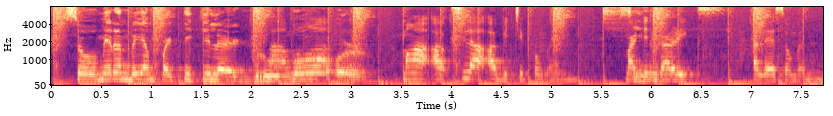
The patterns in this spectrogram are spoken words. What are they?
So, meron ba yung particular grupo Ah, mga- or mga ah, sila Avicii po ganun. Martin Sino? Garrix, Alesso, ganun.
